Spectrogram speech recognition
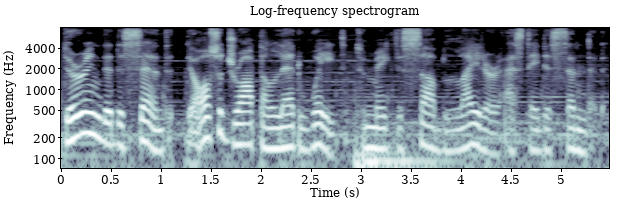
During the descent, they also dropped a lead weight to make the sub lighter as they descended.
